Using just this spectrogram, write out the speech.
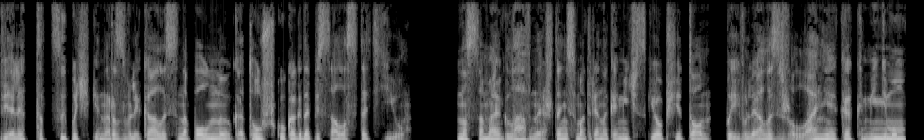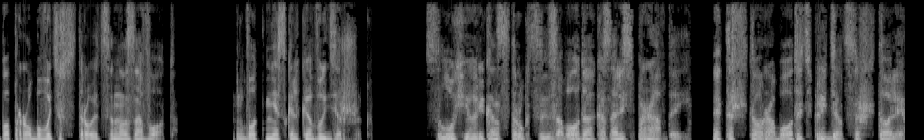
Виолетта Цыпочкина развлекалась на полную катушку, когда писала статью. Но самое главное, что, несмотря на комический общий тон, появлялось желание как минимум попробовать устроиться на завод. Вот несколько выдержек. Слухи о реконструкции завода оказались правдой. Это что, работать придется, что ли?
